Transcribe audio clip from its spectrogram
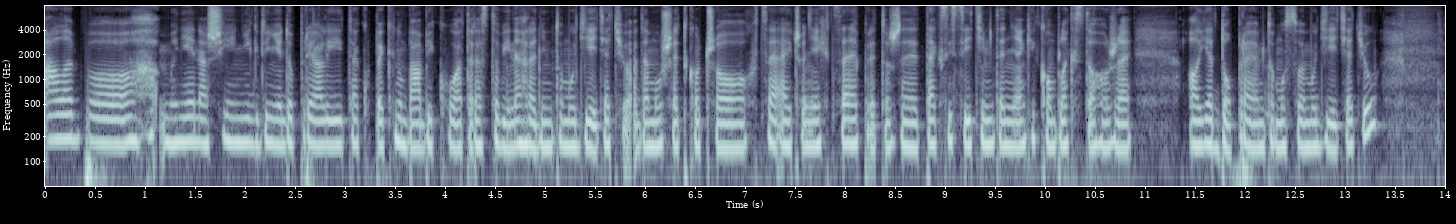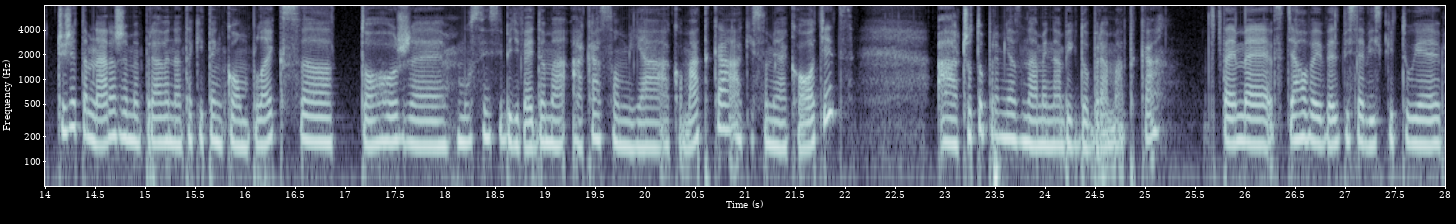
alebo mne naši nikdy nedopriali takú peknú babiku a teraz to vynahradím tomu dieťaťu a dám mu všetko, čo chce aj čo nechce, pretože tak si cítim ten nejaký komplex toho, že ja doprajem tomu svojmu dieťaťu. Čiže tam náražeme práve na taký ten komplex e, toho, že musím si byť vedomá, aká som ja ako matka, aký som ja ako otec a čo to pre mňa znamená byť dobrá matka. V téme vzťahovej väzby sa vyskytuje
